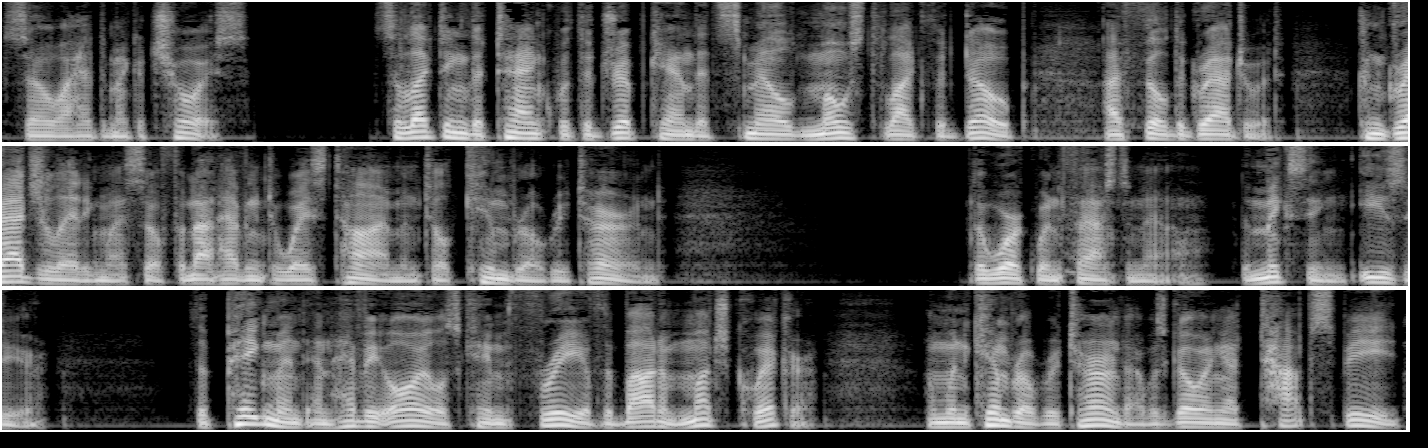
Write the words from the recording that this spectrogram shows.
So I had to make a choice. Selecting the tank with the drip can that smelled most like the dope, I filled the graduate congratulating myself for not having to waste time until Kimbrough returned. The work went faster now, the mixing easier. The pigment and heavy oils came free of the bottom much quicker, and when Kimbrough returned, I was going at top speed.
